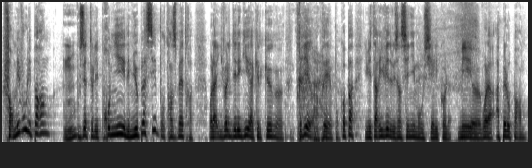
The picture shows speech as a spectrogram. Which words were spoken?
Formez-vous les parents. Mm. Vous êtes les premiers, les mieux placés pour transmettre. Voilà, ils veulent déléguer à quelqu'un. euh, très bien. Après, pourquoi pas? Il m'est arrivé de les enseigner moi aussi à l'école. Mais euh, voilà, appel aux parents.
